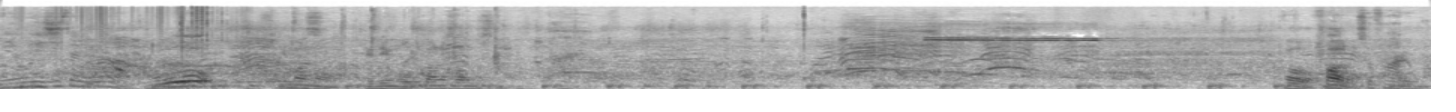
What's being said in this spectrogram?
匂い自体は、お今のヘディング岡野さんですねはい、おファウルソファールも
